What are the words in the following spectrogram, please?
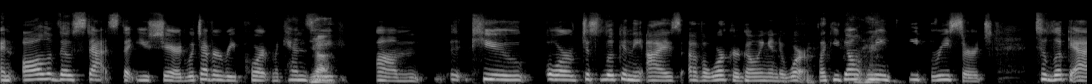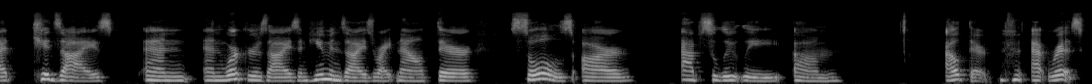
and all of those stats that you shared, whichever report, McKinsey, yeah. um, Pew, or just look in the eyes of a worker going into work. Like, you don't right. need deep research to look at kids' eyes and and workers' eyes and humans' eyes right now. Their souls are absolutely um, out there at risk.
